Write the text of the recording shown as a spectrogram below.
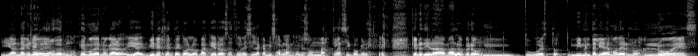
y anda que no es moderno. Que es moderno, claro. Y viene gente con los vaqueros azules y la camisa blanca, que son más clásicos, que, que no tiene nada malo, pero mm, esto, mi mentalidad de moderno no es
